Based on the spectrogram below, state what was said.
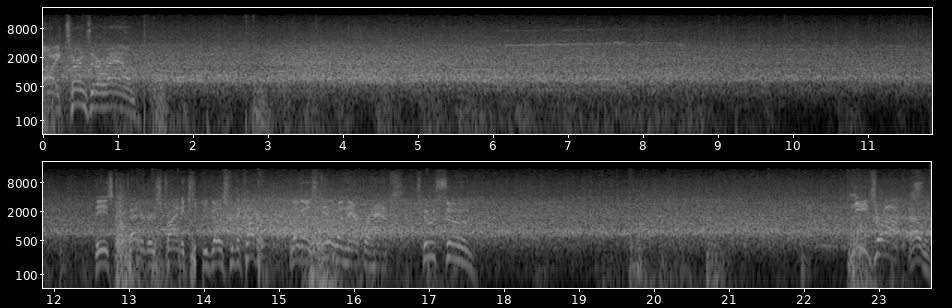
Oh, he turns it around. These competitors trying to keep, he goes for the cover. Looking to steal one there, perhaps. Too soon. Knee drop. That was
